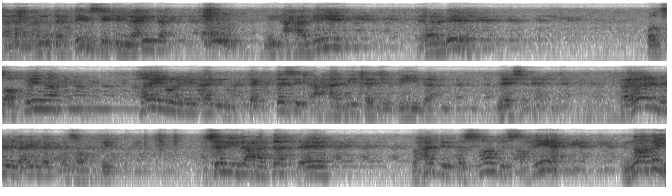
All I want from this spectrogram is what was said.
يعني أنت تمسك اللي عندك من أحاديث غربلة ونصفيها خير من أن تكتسب أحاديث جديدة. ليس عندك فغير من العلمك وصفيها عشان إذا حدثت إيه؟ تحدث الصافي الصحيح النقي.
